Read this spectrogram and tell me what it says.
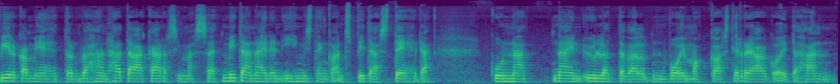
virkamiehet on vähän hätää kärsimässä, että mitä näiden ihmisten kanssa pitäisi tehdä, kun näin yllättävän voimakkaasti reagoi tähän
